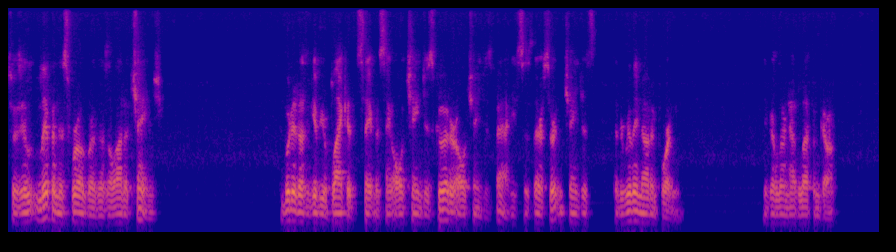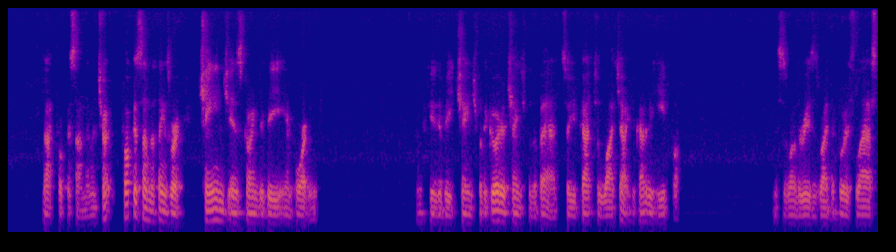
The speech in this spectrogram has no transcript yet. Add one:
So as you live in this world where there's a lot of change, Buddha doesn't give you a blanket statement saying all change is good or all change is bad. He says there are certain changes that are really not important. You've got to learn how to let them go, not focus on them, and focus on the things where change is going to be important. Either be change for the good or change for the bad. So you've got to watch out. You've got to be heedful. This is one of the reasons why the Buddha's last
